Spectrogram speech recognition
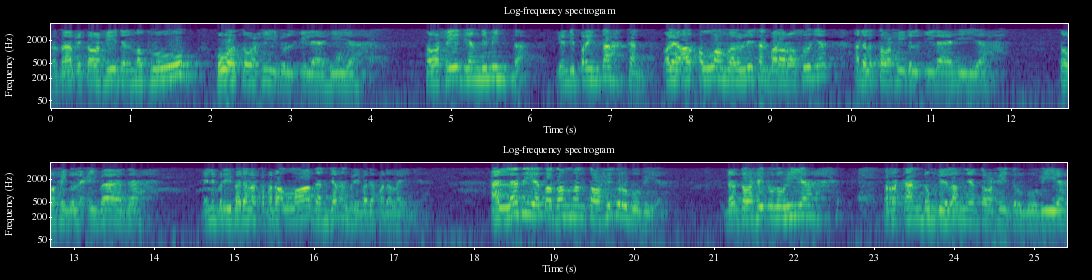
Tetapi tauhid al-matlub huwa tauhidul ilahiyah. Tauhid yang diminta yang diperintahkan oleh Allah melalui lisan para rasulnya adalah tauhidul ilahiyah, tauhidul ibadah. Ini yani beribadahlah kepada Allah dan jangan beribadah pada lainnya. Alladhi yatadamman tauhid rububiyah. Dan tauhid uluhiyah terkandung di dalamnya tauhid rububiyah.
